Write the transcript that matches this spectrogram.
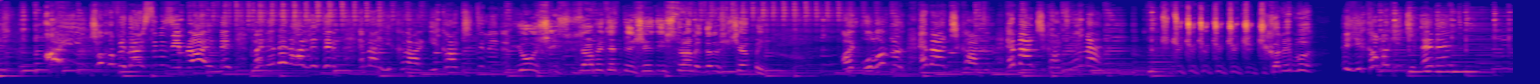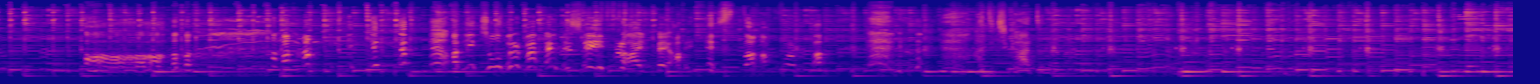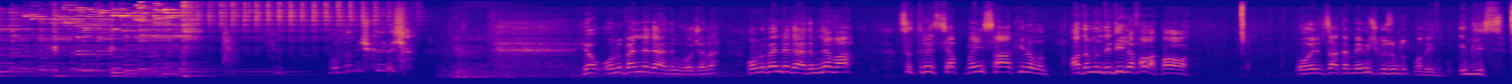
Ay çok affedersiniz İbrahim Bey. Ben hemen hallederim. Hemen yıkar, yıkar çitilerim. Yok şey, zahmet etmeyin, şey istirham ederim, şey yapmayın. Ay olur mu? Hemen çıkartın. Hemen çıkartın hemen. Ç- ç- ç- ç- ç- çıkarayım mı? E, yıkamak için evet. Aa. Ay hiç olur mu öyle şey İbrahim Bey? Ay estağfurullah. Hadi çıkartın hemen. Buradan mı çıkarayım? Ya onu ben de derdim kocana. Onu ben de derdim. Ne var? Stres yapmayın, sakin olun. Adamın dediği lafa bak, baba bak. O herif zaten benim hiç gözüm tutmadıydı. İblis.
